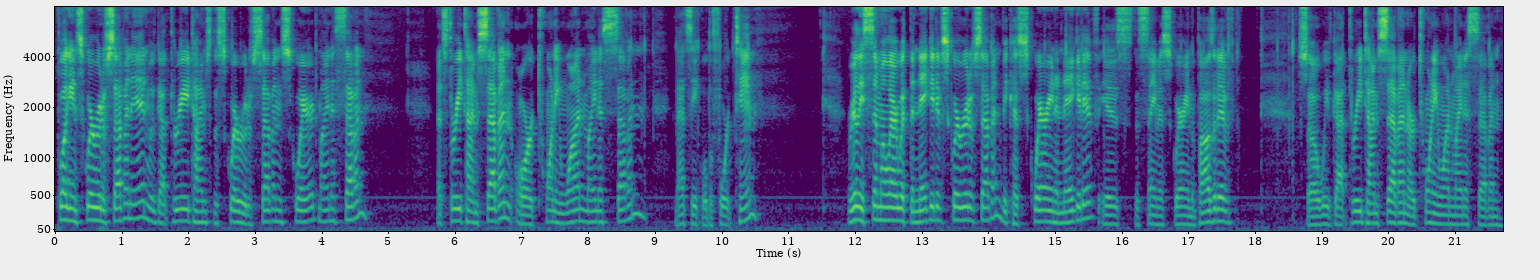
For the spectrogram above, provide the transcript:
Plugging square root of 7 in, we've got 3 times the square root of 7 squared minus 7. That's 3 times 7, or 21 minus 7. That's equal to 14. Really similar with the negative square root of 7, because squaring a negative is the same as squaring the positive. So we've got 3 times 7, or 21 minus 7,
